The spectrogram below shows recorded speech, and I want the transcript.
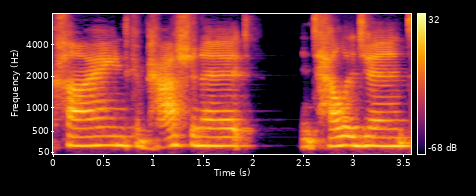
kind, compassionate, intelligent,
